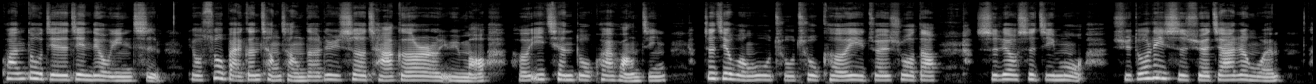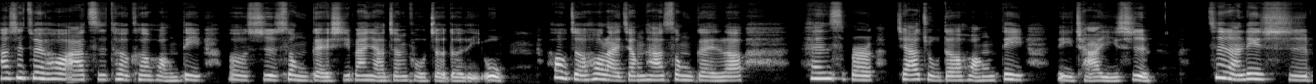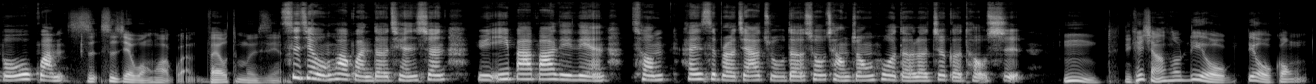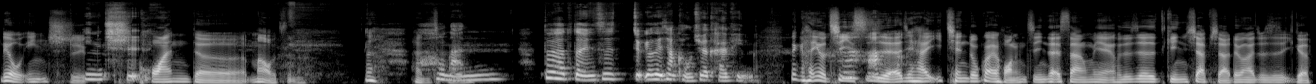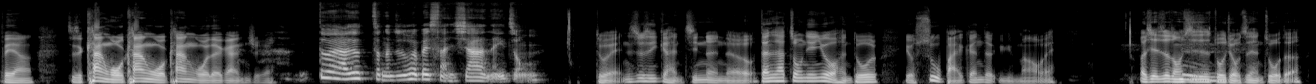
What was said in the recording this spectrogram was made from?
宽度接近六英尺，有数百根长长的绿色查格尔羽毛和一千多块黄金。这件文物出处可以追溯到十六世纪末，许多历史学家认为它是最后阿兹特克皇帝二世送给西班牙征服者的礼物，后者后来将它送给了。Habsburg 家族的皇帝理查一世，自然历史博物馆世世界文化馆 Veltmuseum 世界文化馆的前身，于一八八零年从 Habsburg 家族的收藏中获得了这个头饰。嗯，你可以想象说六六公六英尺英尺宽的帽子吗？那 很好难。对啊，等于是就有点像孔雀开屏，那个很有气势，而且还一千多块黄金在上面，或者就是金闪闪，对吧？就是一个非常就是看我看我看我的感觉。对啊，就整个就是会被闪瞎的那一种。对，那就是一个很惊人的，但是它中间又有很多有数百根的羽毛，哎，而且这东西是多久之前做的？嗯、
